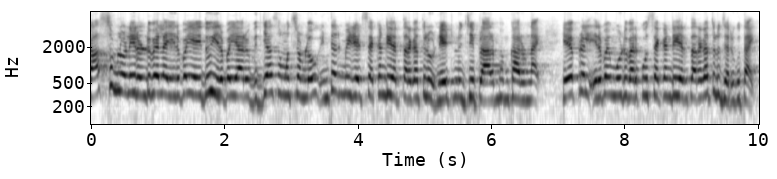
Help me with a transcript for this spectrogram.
రాష్ట్రంలోని రెండు వేల ఇరవై ఐదు ఇరవై ఆరు విద్యా సంవత్సరంలో ఇంటర్మీడియట్ సెకండ్ ఇయర్ తరగతులు నేటి నుంచి ప్రారంభం కానున్నాయి. ఏప్రిల్ ఇరవై మూడు వరకు సెకండ్ ఇయర్ తరగతులు జరుగుతాయి.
